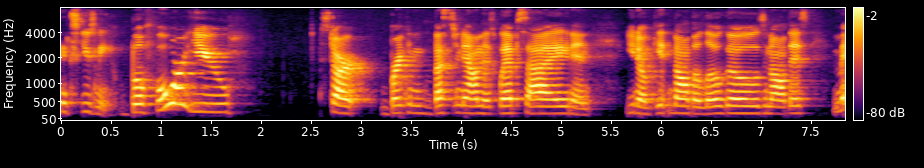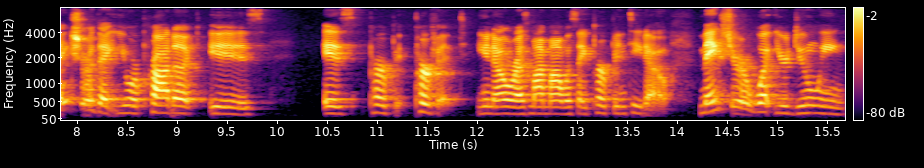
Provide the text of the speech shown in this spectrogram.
excuse me, before you start breaking, busting down this website and you know getting all the logos and all this, make sure that your product is is perfect, perfect, you know, or as my mom would say, perpentito make sure what you're doing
